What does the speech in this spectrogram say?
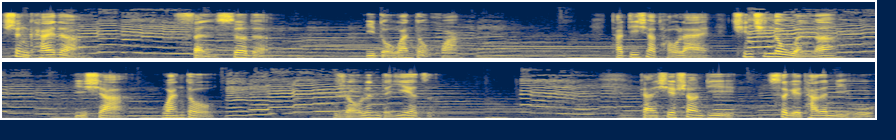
盛开的粉色的一朵豌豆花，她低下头来，轻轻地吻了一下豌豆柔嫩的叶子，感谢上帝赐给她的礼物。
